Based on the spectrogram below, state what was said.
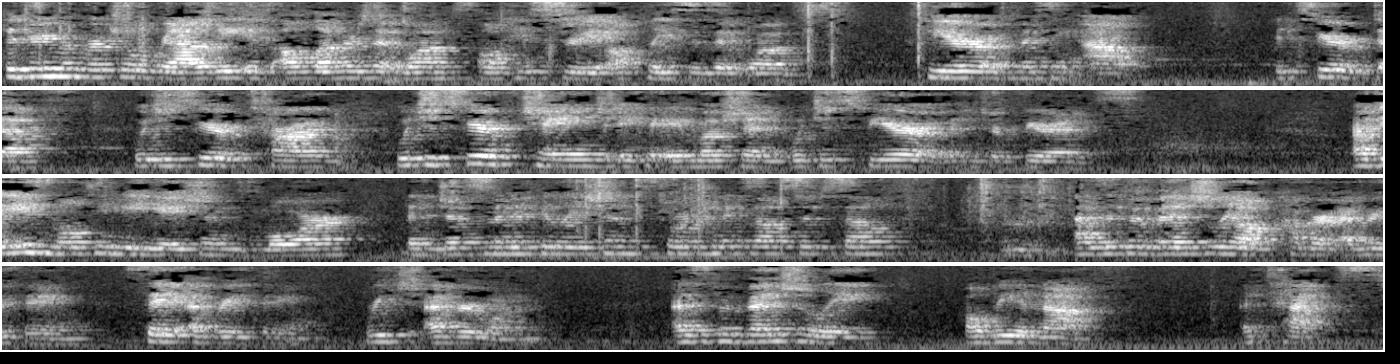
The dream of virtual reality is all lovers at once, all history, all places at once. Fear of missing out, it's fear of death, which is fear of time, which is fear of change, aka motion, which is fear of interference. Are these multi-mediations more than just manipulations toward an exhaustive self? As if eventually I'll cover everything, say everything, reach everyone. As if eventually I'll be enough. A text.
